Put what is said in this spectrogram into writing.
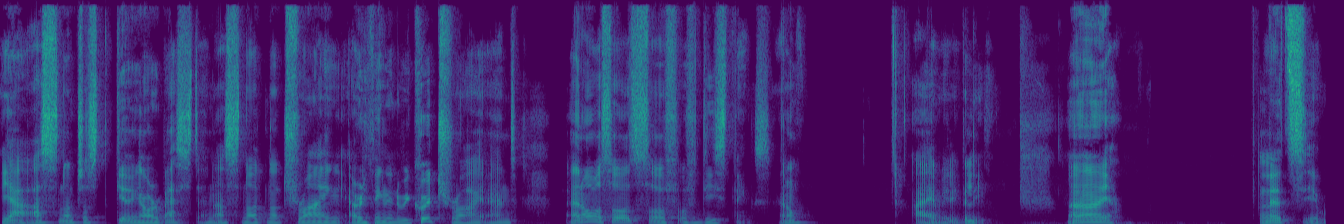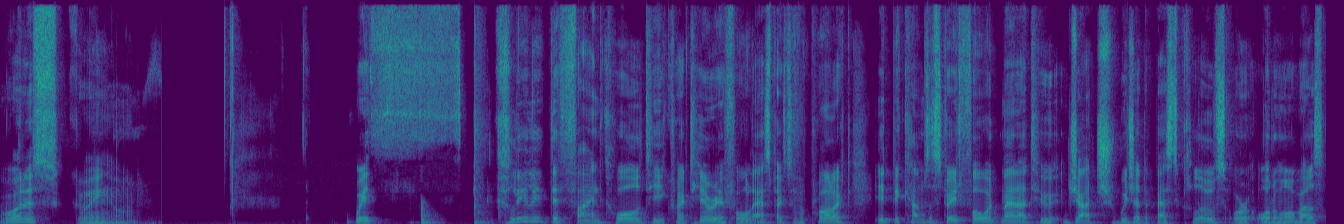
yeah, us not just giving our best and us not not trying everything that we could try and and all sorts of, of these things, you know? I really believe. Uh yeah. Let's see what is going on. With clearly defined quality criteria for all aspects of a product, it becomes a straightforward matter to judge which are the best clothes or automobiles,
